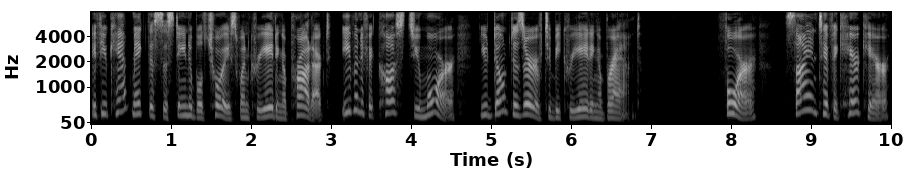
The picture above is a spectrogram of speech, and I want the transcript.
if you can't make the sustainable choice when creating a product, even if it costs you more, you don't deserve to be creating a brand. 4. Scientific hair care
